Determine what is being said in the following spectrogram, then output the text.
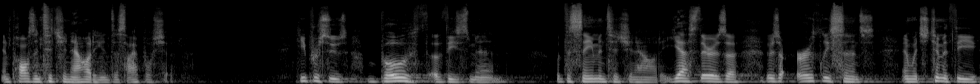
in Paul's intentionality in discipleship. He pursues both of these men with the same intentionality. Yes, there is a there's an earthly sense in which Timothy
